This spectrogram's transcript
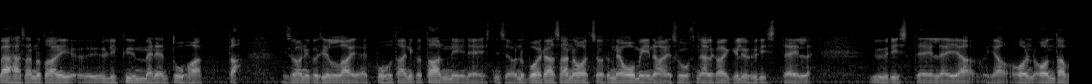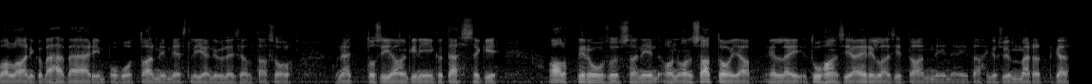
vähän sanotaan niin yli 10 000, niin se on niin sillä lailla, että puhutaan niin tanniineista, niin se on, voidaan sanoa, että se on sellainen ominaisuus näillä kaikilla yhdisteillä, yhdisteille ja, ja on, on tavallaan niin vähän väärin puhua tannineista liian yleisellä tasolla, kun näitä tosiaankin niin tässäkin alppiruusuissa niin on, on satoja, ellei tuhansia erilaisia tannineita, jos ymmärrätkö,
